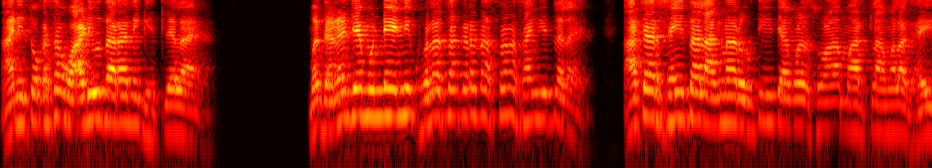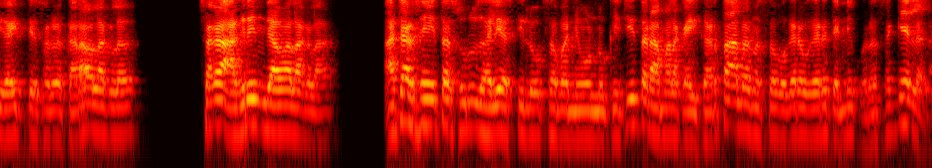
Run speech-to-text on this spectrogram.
आणि तो कसा वाढीव दराने घेतलेला आहे? मग धनंजय मुंडे यांनी खुलासा करत असताना सांगितलेला आहे. आचारसंहिता लागणार होती त्यामुळे सोळा मार्चला आम्हाला घाईघाईत ते सगळं करावं लागलं. सगळा आग्रीम द्यावा लागला. आचारसंहिता सुरू झाली असती लोकसभा निवडणुकीची तर आम्हाला काही करता आलं नसतं वगैरे वगैरे त्यांनी खुलासा केलेला.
